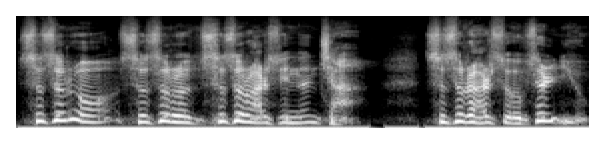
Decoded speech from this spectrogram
스스로 스스로 스스로 할 수 있는 자, 스스로 할 수 없을 유.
